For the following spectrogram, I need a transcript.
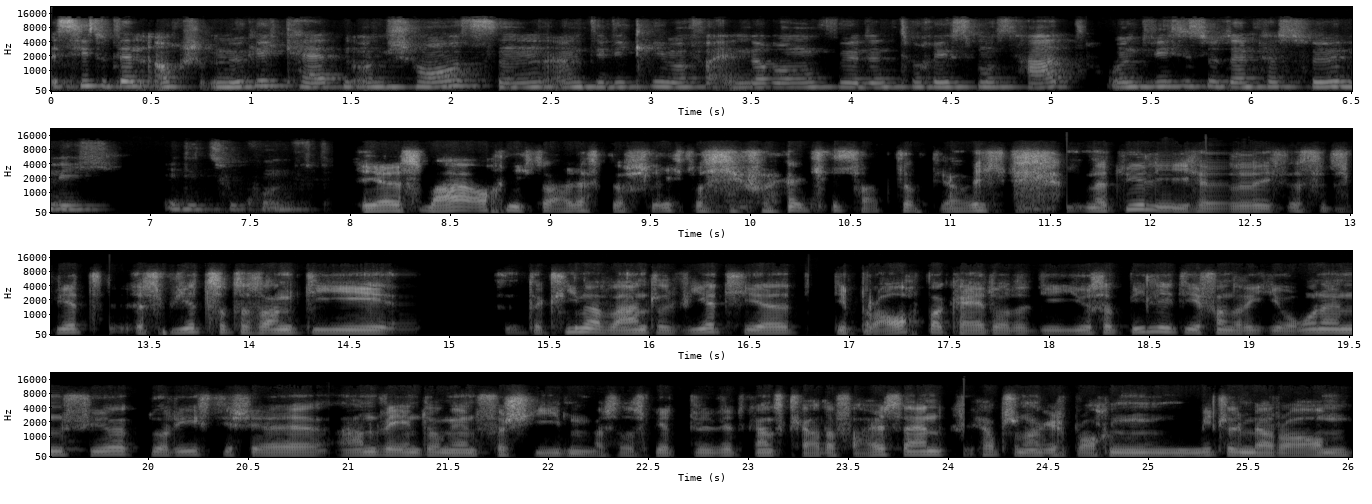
Siehst du denn auch Möglichkeiten und Chancen, ähm, die die Klimaveränderung für den Tourismus hat? Und wie siehst du denn persönlich in die Zukunft. Ja, es war auch nicht so alles das schlecht, was ich vorher gesagt habe, glaube ich. Natürlich, also es, wird, es wird sozusagen die der Klimawandel wird hier die Brauchbarkeit oder die Usability von Regionen für touristische Anwendungen verschieben. Also das wird, wird ganz klar der Fall sein. Ich habe schon angesprochen, Mittelmeerraum,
